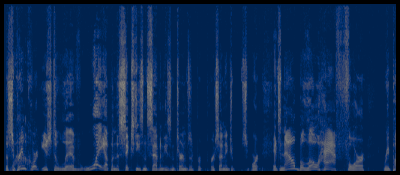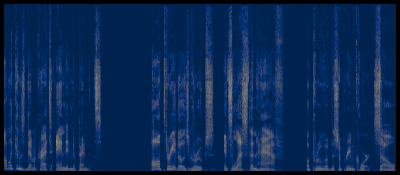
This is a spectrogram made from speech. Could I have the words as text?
The Supreme Court used to live way up in the 60s and 70s in terms of per- percentage of support. It's now below half for Republicans, Democrats, and Independents. All three of those groups, it's less than half approve of the Supreme Court. So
